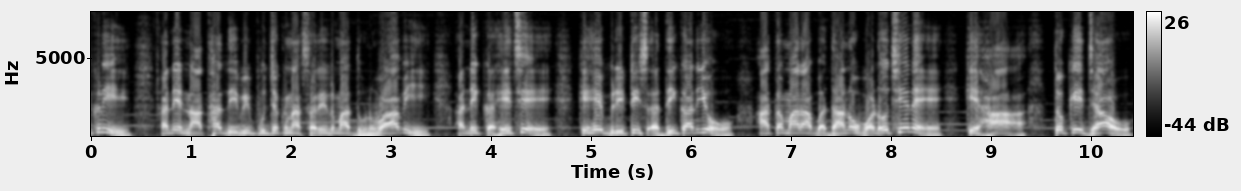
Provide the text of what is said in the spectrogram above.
નીકળી અને નાથા દેવી પૂજકના શરીરમાં ધૂણવા આવી અને કહે છે કે, હે બ્રિટિશ અધિકારીઓ, આ તમારા બધાનો વડો છે ને? કે હા, તો કે જાઓ,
